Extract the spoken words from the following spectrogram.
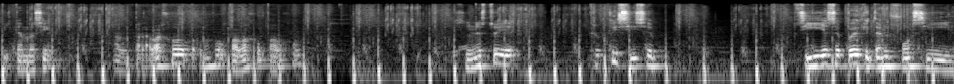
picando así. para abajo, para abajo, para abajo, para abajo. Si no estoy... Creo que sí se... Sí, ya se puede quitar el fósil.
